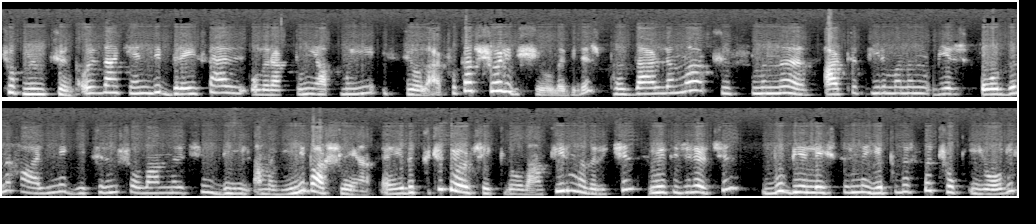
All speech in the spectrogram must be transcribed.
çok mümkün. O yüzden kendi bireysel olarak bunu yapmayı istiyorlar. Fakat şöyle bir şey olabilir. Pazarlama kısmını artık firmanın bir organı haline getirmiş olanlar için değil ama yeni başlayan e, ya da küçük ölçekli olan firmalar için, üreticiler için bu birleştirme yapılırsa çok iyi olur.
